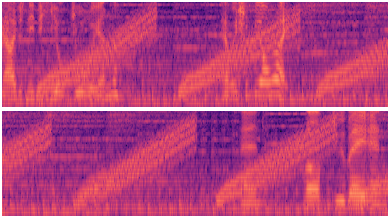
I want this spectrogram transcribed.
Now I just need to heal Julian, and we should be alright. And, well, Jubei and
